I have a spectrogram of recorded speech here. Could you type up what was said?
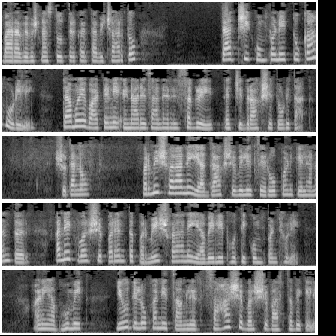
बाराव्या वचनात स्तोत्रकर्ता विचारतो त्याची कुंपणे तू का मोडिली? त्यामुळे वाटेने येणारे जाणारे सगळे त्याची द्राक्षे तोडतात. श्रोत्यानो परमेश्वराने या द्राक्षवेलीचे रोपण केल्यानंतर अनेक वर्षेपर्यंत परमेश्वराने या वेलीभोवती कुंपण ठेवले आणि या भूमीत यहुदी लोकांनी चांगले सहाशे वर्षे वास्तव्य केले.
